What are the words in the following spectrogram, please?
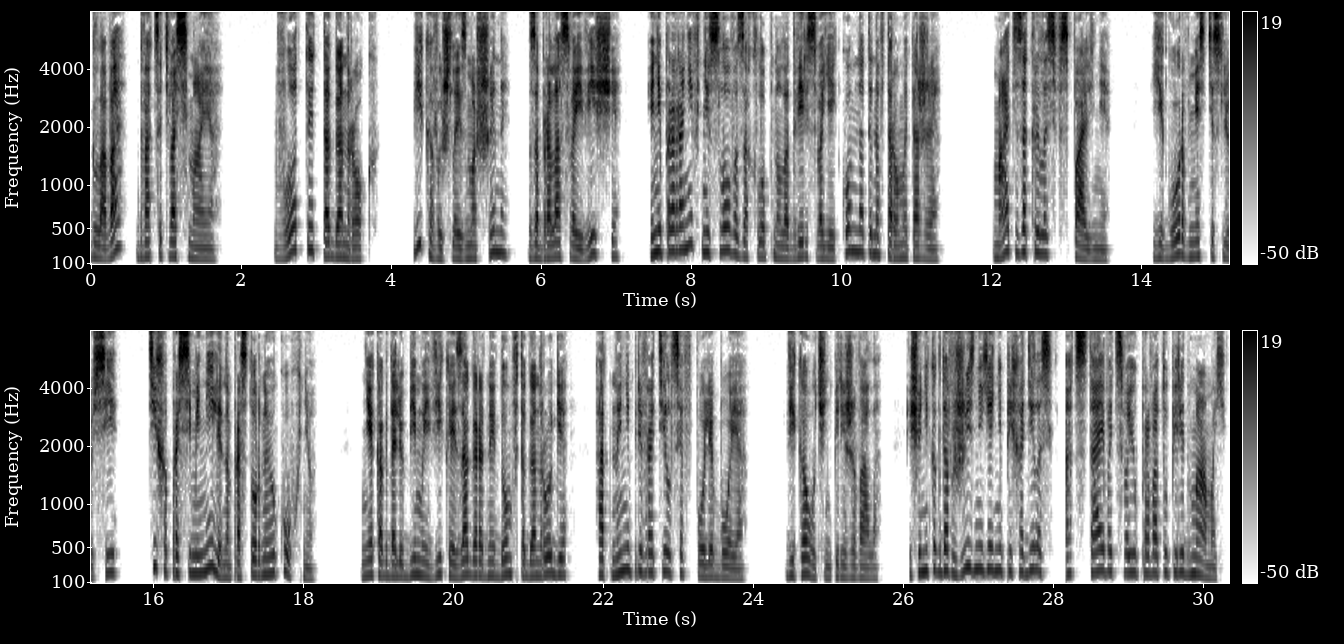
Глава 28. Вот и Таганрог. Вика вышла из машины, забрала свои вещи и, не проронив ни слова, захлопнула дверь своей комнаты на втором этаже. Мать закрылась в спальне. Егор вместе с Люси тихо просеменили на просторную кухню. Некогда любимый Викой загородный дом в Таганроге отныне превратился в поле боя. Вика очень переживала. Еще никогда в жизни ей не приходилось отстаивать свою правоту перед мамой.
